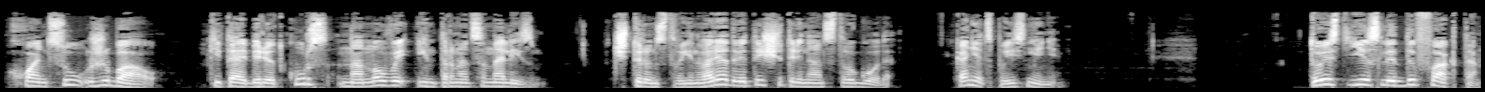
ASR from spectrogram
Хуаньцу Жибао Китай берет курс на новый интернационализм. 14 января 2013 года. Конец пояснения. То есть, если де-факто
